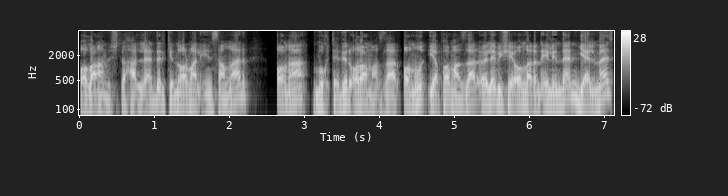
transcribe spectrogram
Olağanüstü hallerdir ki normal insanlar ona muktedir olamazlar. Onu yapamazlar. Öyle bir şey onların elinden gelmez.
